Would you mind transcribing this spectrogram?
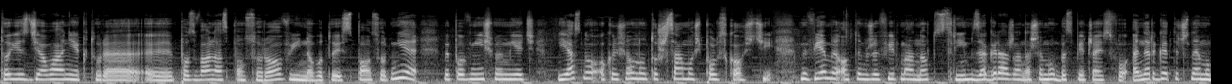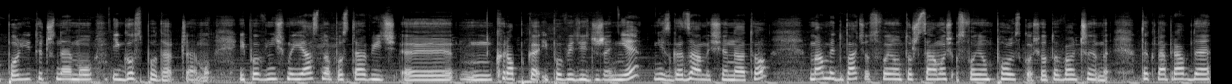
to jest działanie, które e, pozwala sponsorowi, no bo to jest sponsor. Nie, my powinniśmy mieć jasną, określoną tożsamość polskości. My wiemy o tym, że firma Nord Stream zagraża naszemu bezpieczeństwu energetycznemu, politycznemu i gospodarczemu. I powinniśmy jasno postawić mm, kropkę i powiedzieć, że nie, nie zgadzamy się na to. Mamy dbać o swoją tożsamość, o swoją polskość, o to walczymy. Tak naprawdę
